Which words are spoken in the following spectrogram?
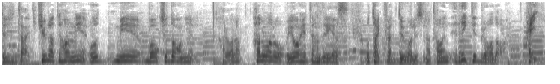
Tusen tack. Kul att du har med. Och med var också Daniel. Hallå då. Hallå hallå, och jag heter Andreas och tack för att du har lyssnat. Ha en riktigt bra dag. Hej!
